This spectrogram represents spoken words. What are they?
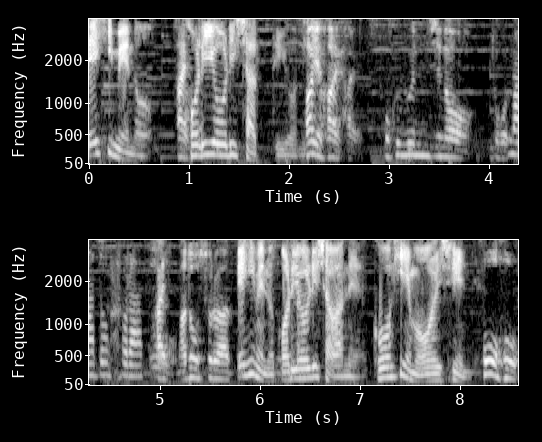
愛媛の堀織社っていうお店。はいはいはい。国分寺のところ。窓空と。はい。窓空。愛媛の堀織社はね、コーヒーも美味しいんで、ほうほう。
